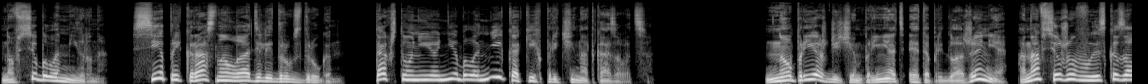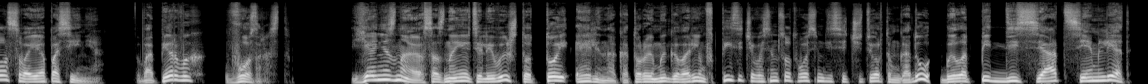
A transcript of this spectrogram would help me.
Но все было мирно. Все прекрасно ладили друг с другом так что у нее не было никаких причин отказываться. Но прежде чем принять это предложение, она все же высказала свои опасения. Во-первых, возраст. Я не знаю, осознаете ли вы, что той Эллен, о которой мы говорим в 1884 году, было 57 лет,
